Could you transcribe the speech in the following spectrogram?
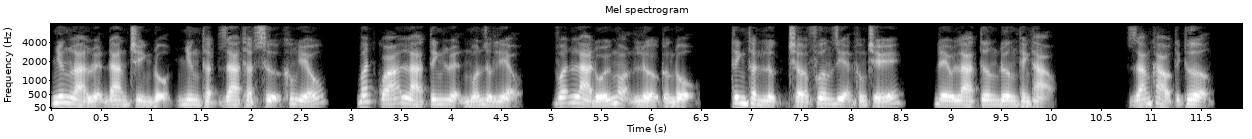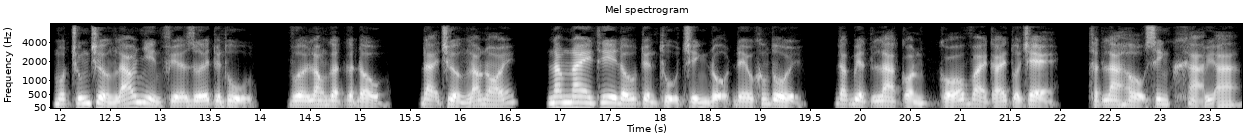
nhưng là luyện đan trình độ nhưng thật ra thật sự không yếu, bất quá là tinh luyện muốn dược liệu, vẫn là đối ngọn lửa cường độ, tinh thần lực chờ phương diện không chế, đều là tương đương thành thạo. Giám khảo tịch thượng, một chúng trưởng lão nhìn phía dưới tuyển thủ, vừa lòng gật gật đầu, đại trưởng lão nói, năm nay thi đấu tuyển thủ trình độ đều không tồi, đặc biệt là còn có vài cái tuổi trẻ, thật là hậu sinh khả hủy a.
